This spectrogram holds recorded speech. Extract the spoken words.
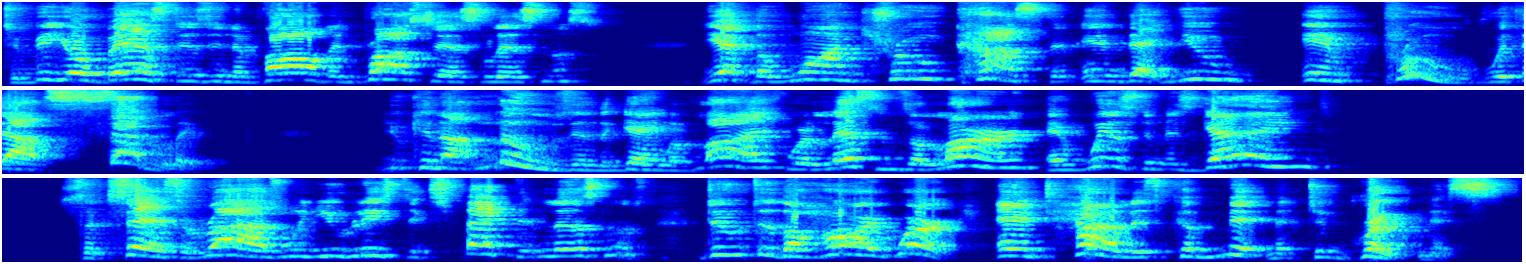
To be your best is an evolving process, listeners, yet the one true constant in that you improve without settling. You cannot lose in the game of life where lessons are learned and wisdom is gained. Success arrives when you least expect it, listeners, due to the hard work and tireless commitment to greatness.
